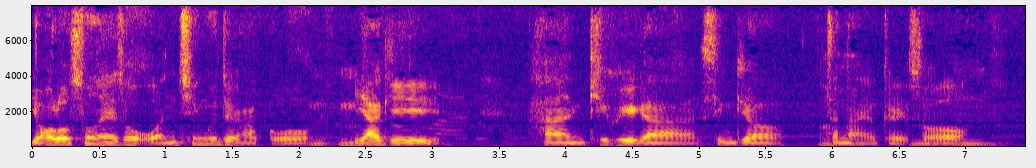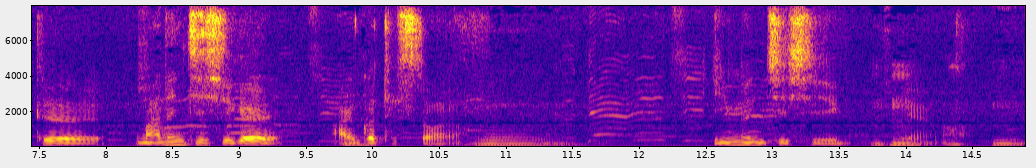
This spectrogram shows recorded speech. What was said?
여러 손에서 온 친구들하고 음흠. 이야기 한 기회가 생겼잖아요. 그래서 음, 그 많은 지식을 알게 됐어요. 음, 이문. 음흠. 음.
